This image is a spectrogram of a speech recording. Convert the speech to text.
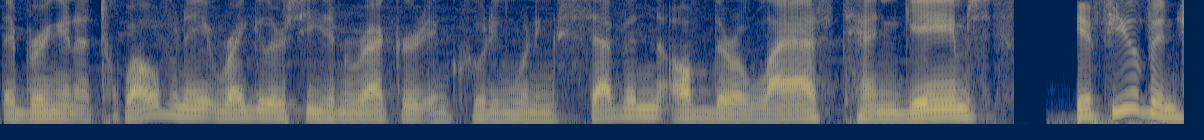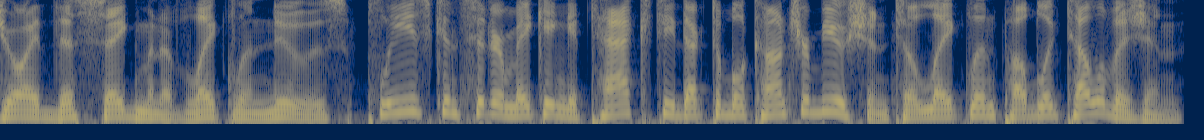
They bring in a 12-8 regular season record, including winning seven of their last 10 games. If you've enjoyed this segment of Lakeland News, please consider making a tax-deductible contribution to Lakeland Public Television.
